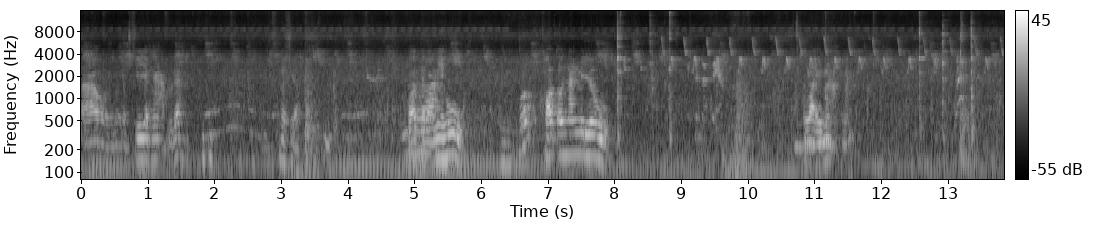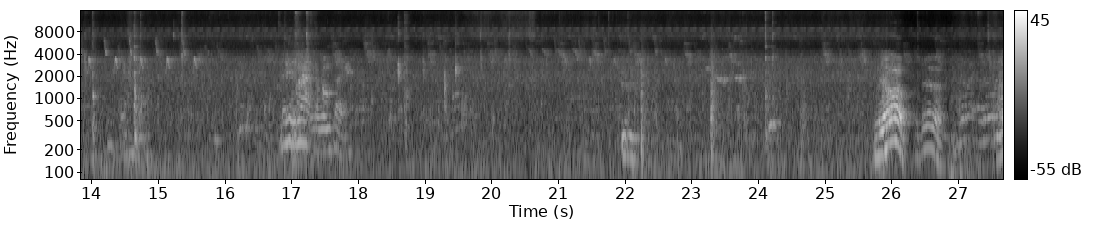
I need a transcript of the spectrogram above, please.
สาวมันกับชียังงาบอยู่เด้อมาเสียขอแต่ว่ามีหู้ขอตอนนั้นไมีลูกอร่อยมากนะไม่ใช่งานนะบริษัท เยอะเด้อไป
